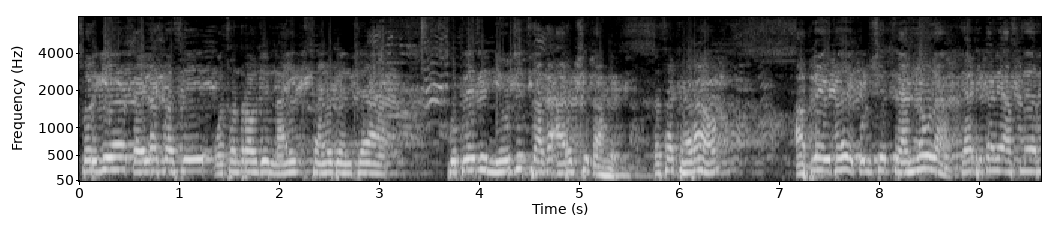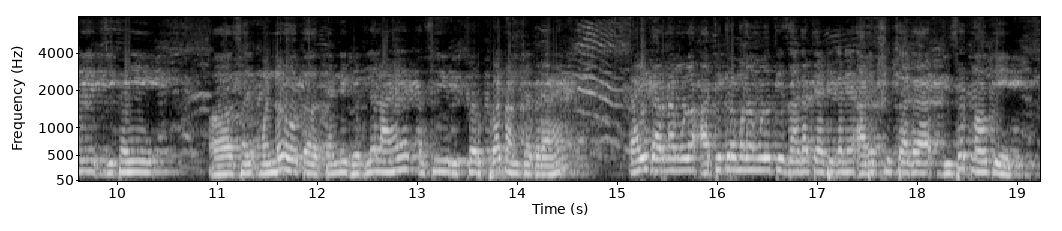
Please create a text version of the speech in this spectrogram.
स्वर्गीय कैलासवासी वसंतरावजी नाईक साहेब यांच्या पुतळ्याची नियोजित जागा आरक्षित आहे. तसा ठराव आपल्या इथं एकोणीसशे त्र्याण्णवला त्या ठिकाणी असणारी जी काही मंडळ होतं त्यांनी घेतलेलं आहे तशी रिक्सर प्रत आमच्याकडे आहे. काही कारणामुळं अतिक्रमणामुळं ती जागा त्या ठिकाणी आरक्षित जागा दिसत नव्हती.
